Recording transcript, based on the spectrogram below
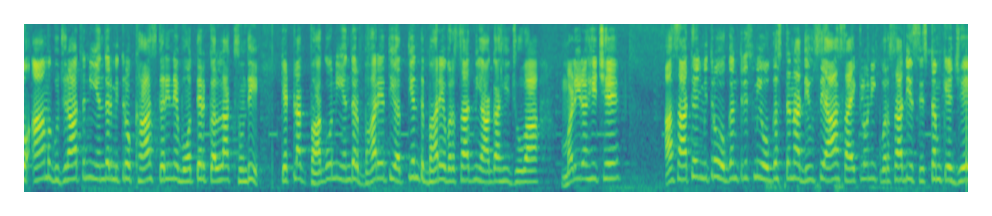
તો આમ ગુજરાતની અંદર મિત્રો ખાસ કરીને બોતેર કલાક સુધી કેટલાક ભાગોની અંદર ભારેથી અત્યંત ભારે વરસાદની આગાહી જોવા મળી રહી છે. આ સાથે જ મિત્રો ઓગણત્રીસમી ઓગસ્ટના દિવસે આ સાયક્લોનિક વરસાદી સિસ્ટમ કે જે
